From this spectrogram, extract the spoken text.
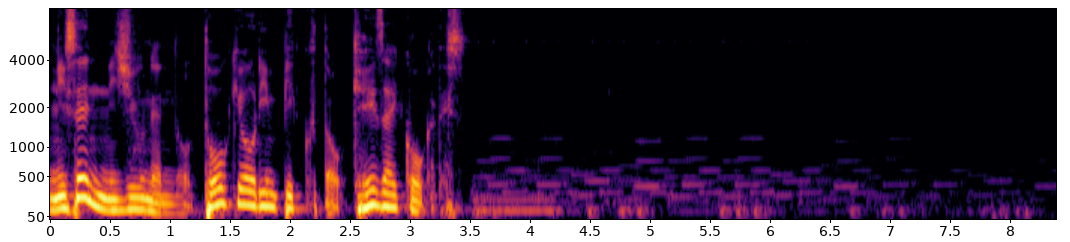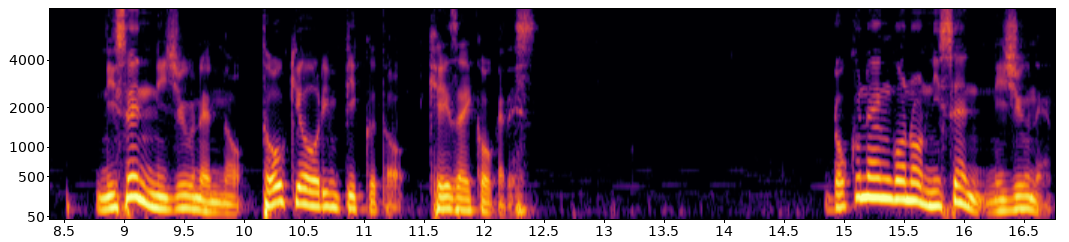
2020年の東京オリンピックと経済効果です2020年の東京オリンピックと経済効果です6年後の2020年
